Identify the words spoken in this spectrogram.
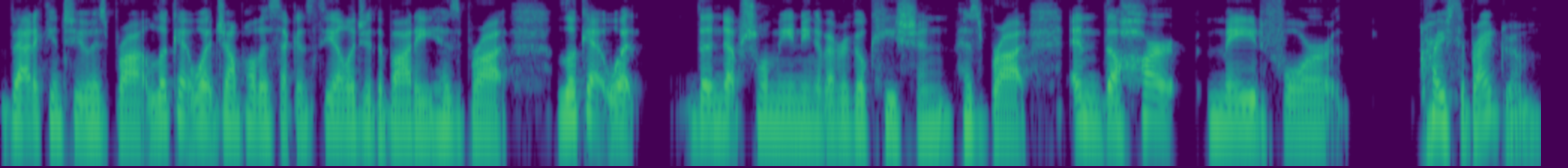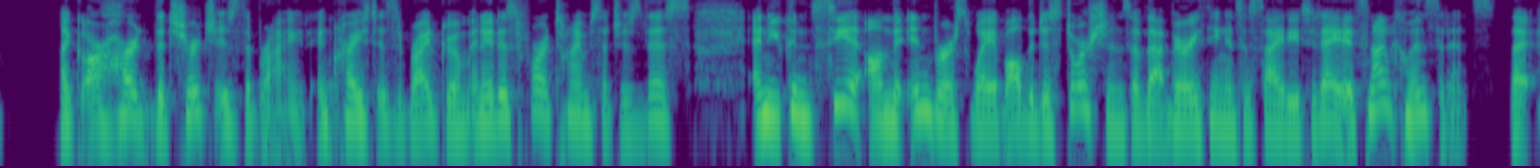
vatican ii has brought look at what john paul ii's theology of the body has brought look at what the nuptial meaning of every vocation has brought and the heart made for christ the bridegroom like our heart, the church is the bride and Christ is the bridegroom. And it is for a time such as this. And you can see it on the inverse way of all the distortions of that very thing in society today. It's not a coincidence. That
